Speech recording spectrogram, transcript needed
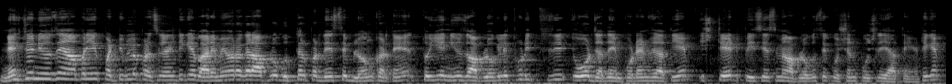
नेक्स्ट जो न्यूज़ है, यहाँ पर एक पर्टिकुलर पर्सनैलिटी के बारे में, और अगर आप लोग उत्तर प्रदेश से बिलोंग करते हैं तो ये न्यूज़ आप लोगों के लिए थोड़ी सी और ज़्यादा इंपॉर्टेंट हो जाती है। स्टेट पीसीएस में आप लोगों से क्वेश्चन पूछ ले जाते हैं, ठीक है?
